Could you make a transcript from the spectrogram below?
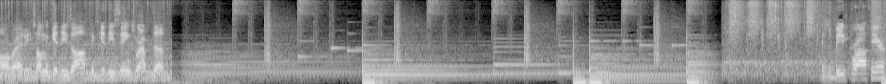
already. So I'm gonna get these off and get these things wrapped up. beef broth here.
